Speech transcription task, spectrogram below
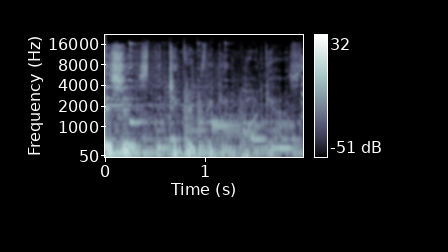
This is the Tinkered Thinking Podcast.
